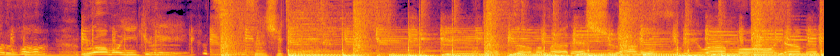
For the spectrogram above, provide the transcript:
と思い切り突き刺して踊ったままで知らぬふりはもうやめて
